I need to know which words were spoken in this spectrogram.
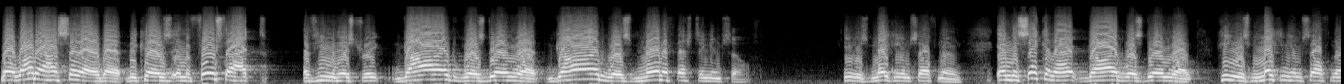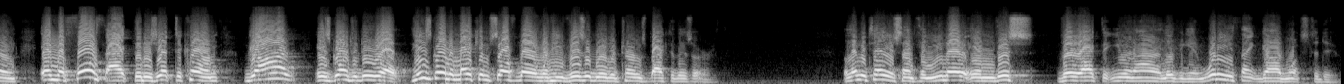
Now, why do I say all that? Because in the first act of human history, God was doing what? God was manifesting himself. He was making himself known. In the second act, God was doing what? He was making himself known. In the fourth act that is yet to come, God is going to do what? He's going to make himself known when he visibly returns back to this earth. But let me tell you something. You know, in this very act that you and I are living in, what do you think God wants to do?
